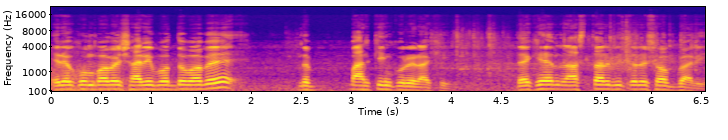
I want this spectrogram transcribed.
এরকমভাবে, সারিবদ্ধভাবে পার্কিং করে রাখি। দেখেন রাস্তার ভিতরে সব গাড়ি।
